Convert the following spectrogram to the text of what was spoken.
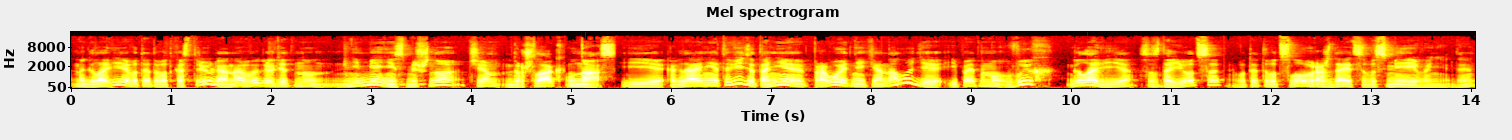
на голове вот эта вот кастрюля, она выглядит, ну, не менее смешно, чем дуршлаг у нас. И когда они это видят, они проводят некие аналогии, и поэтому в их голове создается вот это вот слово рождается высмеивание, да?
